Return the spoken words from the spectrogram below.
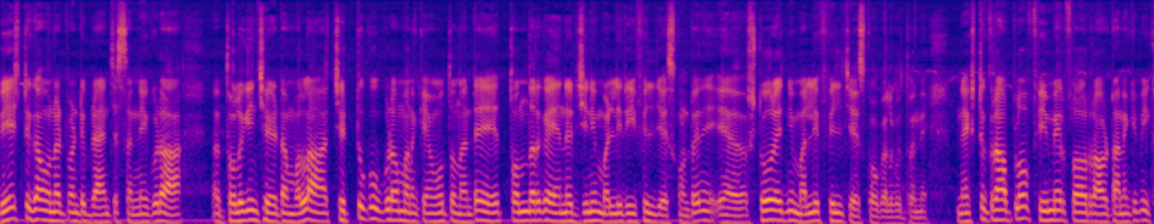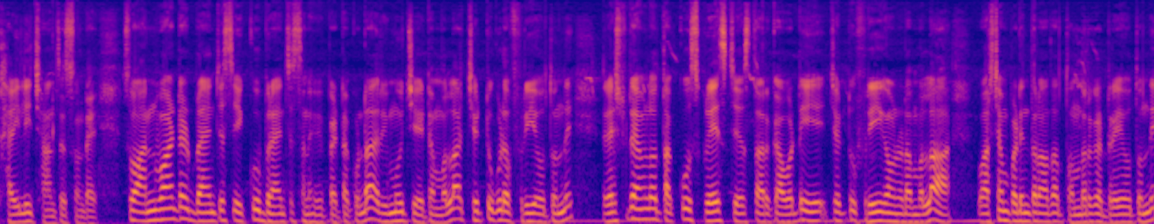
వేస్ట్గా ఉన్నటువంటి బ్రాంచెస్ అన్నీ కూడా తొలగించేయటం వల్ల చెట్టుకు కూడా మనకి ఏమవుతుందంటే తొందరగా ఎనర్జీని మళ్ళీ రీఫిల్ చేసుకుంటుంది స్టోరేజ్ని మళ్ళీ ఫిల్ చేసుకోగలుగుతుంది. నెక్స్ట్ క్రాప్లో ఫీమేల్ ఫ్లవర్ రావడానికి మీకు హైలీ ఛాన్సెస్ ఉంటాయి. సో అన్వాంటెడ్ బ్రాంచెస్ ఎక్కువ బ్రాంచెస్ అనేవి పెట్టకుండా రిమూవ్ చేయటం వల్ల చెట్టు కూడా ఫ్రీ అవుతుంది. రెస్ట్ టైంలో తక్కువ స్ప్రేస్ చేస్తారు కాబట్టి చెట్టు ఫ్రీగా ఉండడం వల్ల వర్షం పడిన తర్వాత తొందరగా డ్రై అవుతుంది.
